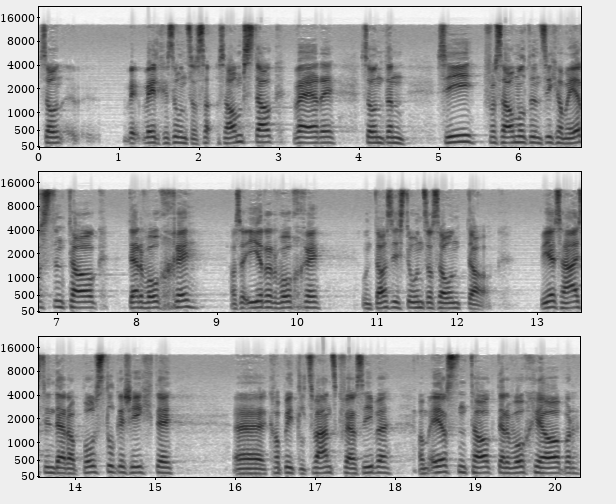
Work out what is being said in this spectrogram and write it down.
sondern, welches unser Samstag wäre, sondern sie versammelten sich am ersten Tag der Woche, also ihrer Woche, und das ist unser Sonntag. Wie es heißt in der Apostelgeschichte, äh, Kapitel 20, Vers 7, am ersten Tag der Woche aber,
